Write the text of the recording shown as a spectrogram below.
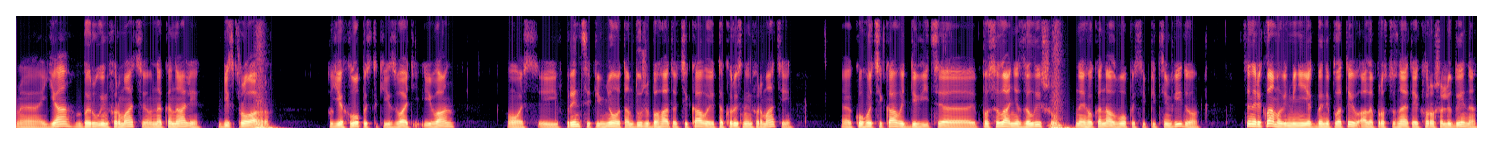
е, я беру інформацію на каналі Біспроагро. Є хлопець такий, звати Іван. Ось, і в принципі в нього там дуже багато цікавої та корисної інформації. Е, Кого цікавить, дивіться, посилання залишу на його канал в описі під цим відео. Це не реклама, він мені якби не платив, але просто, знаєте, як хороша людина,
